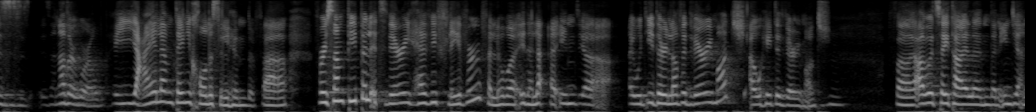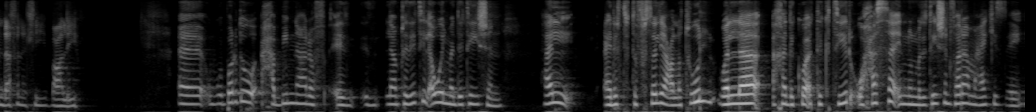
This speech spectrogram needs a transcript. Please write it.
is is another world. هي عالم تاني خالص الهند. ف for some people it's very heavy flavor فاللي هو ايه ده لا India I would either love it very much أو hate it very much. ف I would say Thailand and India and definitely Bali. آه وبرضو حابين نعرف لما ابتديتي الأول meditation هل عرفتي تفصلي على طول ولا أخدك وقت كتير؟ وحاسة إنه ال meditation فرق معاكي إزاي؟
